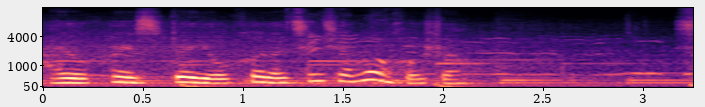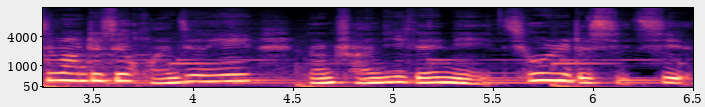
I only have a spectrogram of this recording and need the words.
还有 Chris 对游客的亲切问候声。希望这些环境音能传递给你秋日的喜气。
